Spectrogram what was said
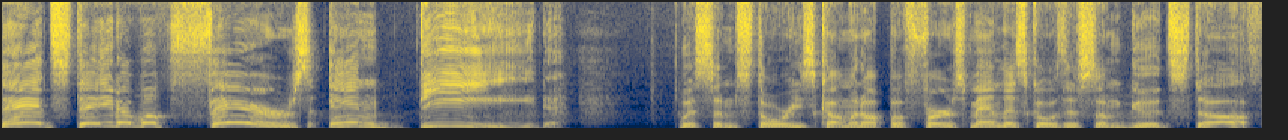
Sad state of affairs, indeed. With some stories coming up, but first, man, let's go to some good stuff.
